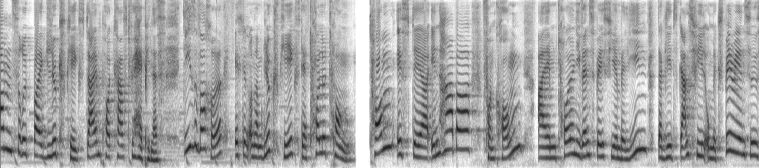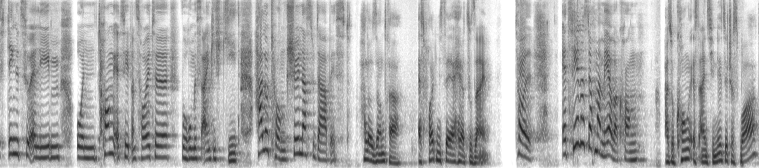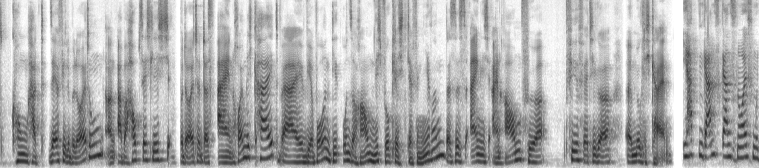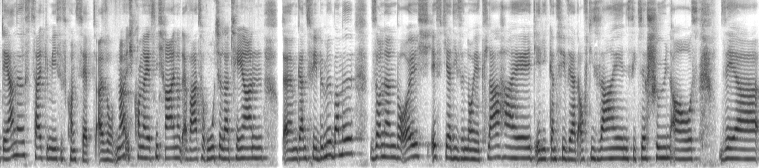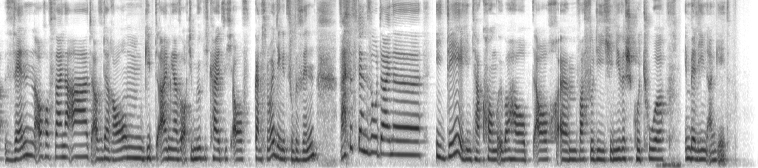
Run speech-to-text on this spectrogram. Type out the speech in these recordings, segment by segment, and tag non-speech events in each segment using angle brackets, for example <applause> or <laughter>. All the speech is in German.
Willkommen zurück bei Glückskeks, deinem Podcast für Happiness. Diese Woche ist in unserem Glückskeks der tolle Tong. Tong ist der Inhaber von Kong, einem tollen Eventspace hier in Berlin. Da geht es ganz viel um Experiences, Dinge zu erleben. Und Tong erzählt uns heute, worum es eigentlich geht. Hallo Tong, schön, dass du da bist. Hallo Sandra, es freut mich sehr, hier zu sein. Toll. Erzähl uns doch mal mehr über Kong. Also Kong ist ein chinesisches Wort. Kong hat sehr viele Bedeutungen, aber hauptsächlich bedeutet das eine Räumlichkeit, weil wir wollen die, unser Raum nicht wirklich definieren. Das ist eigentlich ein Raum für vielfältige äh, Möglichkeiten. Ihr habt ein ganz, ganz neues, modernes, zeitgemäßes Konzept. Also ne, ich komme da jetzt nicht rein und erwarte rote Laternen, ähm, ganz viel Bimmelbammel, sondern bei euch ist ja diese neue Klarheit. Ihr legt ganz viel Wert auf Design. Es sieht sehr schön aus, sehr zen auch auf seine Art. Also der Raum gibt einem ja so auch die Möglichkeit, sich auf ganz neue Dinge zu besinnen. Was ist denn so deine Idee hinter Kong überhaupt, auch ähm, was so die chinesische Kultur in Berlin angeht?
